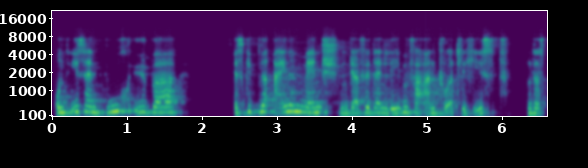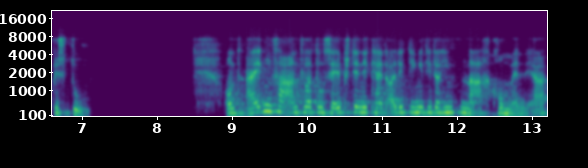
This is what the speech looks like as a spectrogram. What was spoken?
und ist ein Buch über es gibt nur einen Menschen, der für dein Leben verantwortlich ist, und das bist du. Und Eigenverantwortung, Selbstständigkeit, all die Dinge, die da hinten nachkommen, ja,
